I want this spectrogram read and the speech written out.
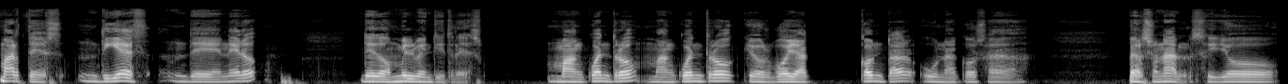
Martes 10 de enero de 2023. Me encuentro, me encuentro que os voy a contar una cosa personal. Si yo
